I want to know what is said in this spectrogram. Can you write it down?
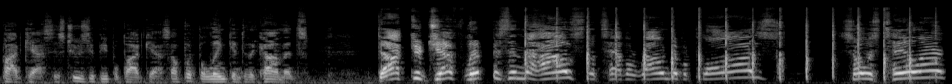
podcast, his Tuesday People podcast. I'll put the link into the comments. Dr. Jeff Lip is in the house. Let's have a round of applause. So is Taylor.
